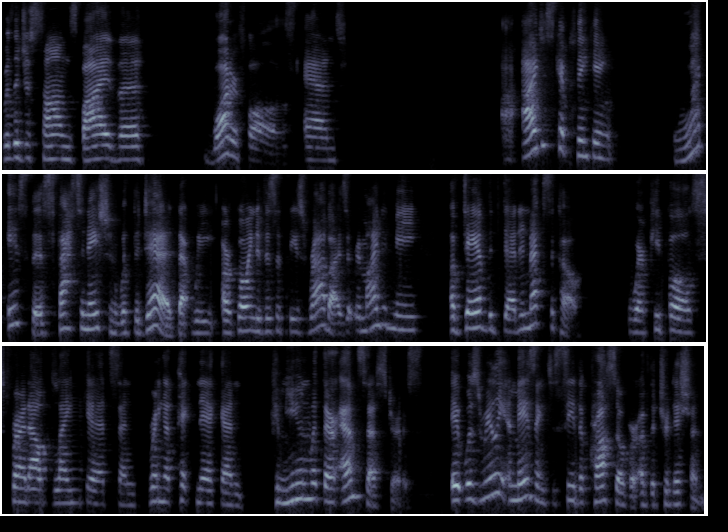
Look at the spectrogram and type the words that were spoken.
religious songs by the waterfalls. And I just kept thinking, what is this fascination with the dead that we are going to visit these rabbis? It reminded me of Day of the Dead in Mexico, where people spread out blankets and bring a picnic and commune with their ancestors. It was really amazing to see the crossover of the tradition.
